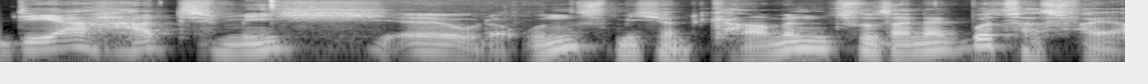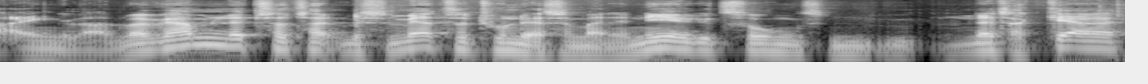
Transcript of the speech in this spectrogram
der hat mich äh, oder uns, mich und Carmen, zu seiner Geburtstagsfeier eingeladen. Weil wir haben in letzter Zeit ein bisschen mehr zu tun. Der ist in meine Nähe gezogen, ist ein netter Kerl.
